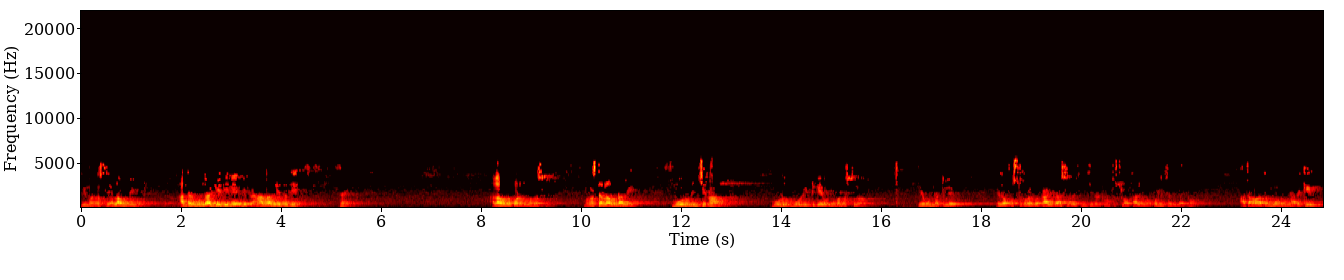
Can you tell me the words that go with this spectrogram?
మీ మనస్సు ఎలా ఉంది? అంతకుముందు ఆ గది నేను చెప్పాను అలా లేదది? అలా ఉండకూడదు మనస్సు. మనస్సు ఎలా ఉండాలి? మూడు నుంచి నాలుగు. మూడు మూడింటికి ఏముంది మనస్సులో? ఏమున్నట్టు లేదు. ఏదో పుస్తకం ఏదో కాళిదాసు రచించినటువంటి శ్లోకాలు ఏమో కొన్ని చదివాను. ఆ తర్వాత మూడున్నరకి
